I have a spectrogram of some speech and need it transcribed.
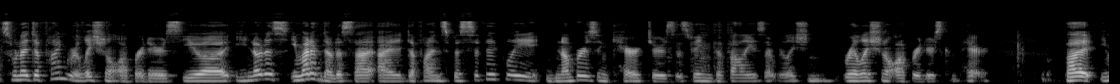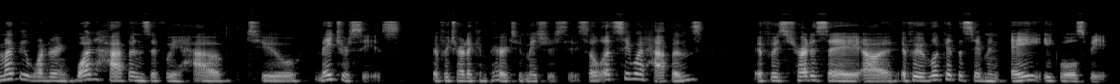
So when I define relational operators, you uh, you notice you might have noticed that I define specifically numbers and characters as being the values that relation relational operators compare. But you might be wondering what happens if we have two matrices, if we try to compare two matrices. So let's see what happens if we try to say, uh, if we look at the statement A equals B,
